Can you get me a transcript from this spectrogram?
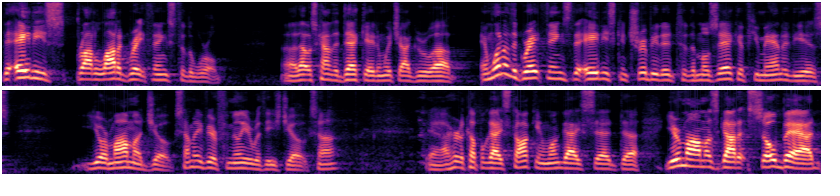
The 80s brought a lot of great things to the world. Uh, that was kind of the decade in which I grew up. And one of the great things the 80s contributed to the mosaic of humanity is your mama jokes. How many of you are familiar with these jokes, huh? Yeah, I heard a couple guys talking. One guy said, uh, Your mama's got it so bad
